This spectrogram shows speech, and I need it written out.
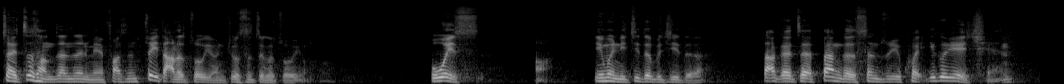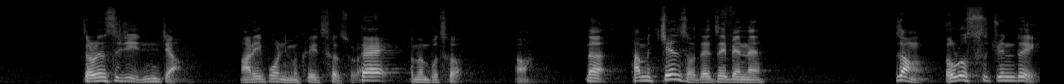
在这场战争里面发生最大的作用就是这个作用，不畏死啊！因为你记得不记得，大概在半个甚至于快一个月前，泽伦斯基已经讲，马利坡你们可以撤出来，对，他们不撤啊，那他们坚守在这边呢，让俄罗斯军队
